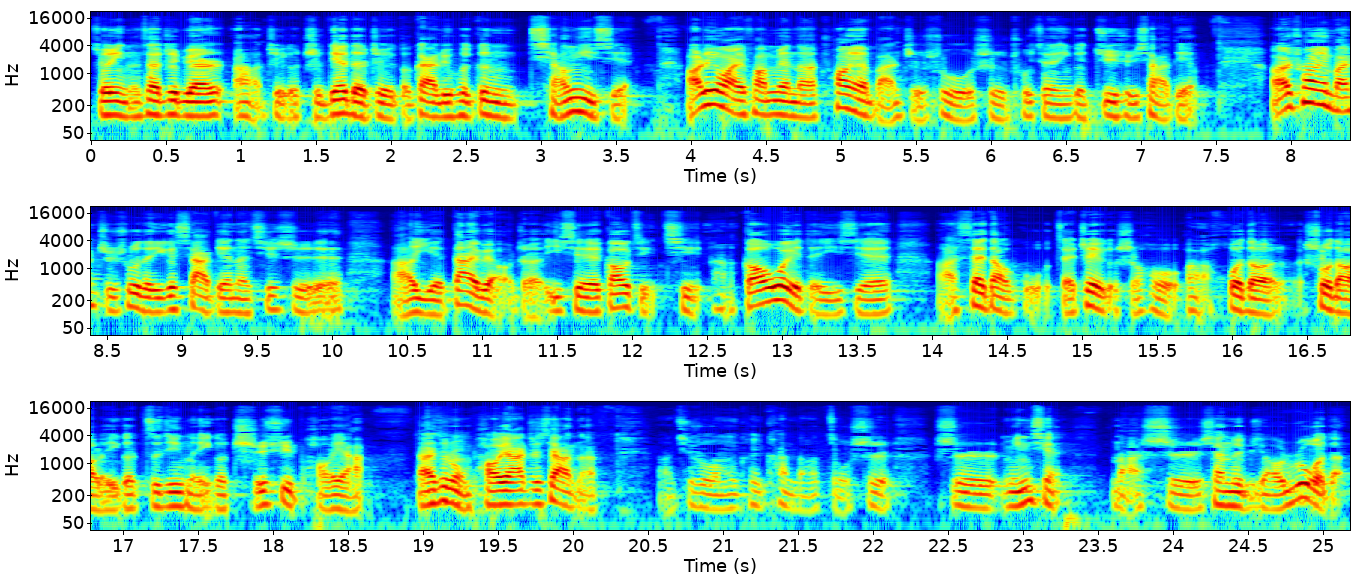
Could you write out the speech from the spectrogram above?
所以呢，在这边啊，这个止跌的这个概率会更强一些。而另外一方面呢，创业板指数是出现一个继续下跌，而创业板指数的一个下跌呢，其实啊也代表着一些高景气啊高位的一些啊赛道股在这个时候啊获到受到了一个资金的一个持续抛压。那这种抛压之下呢，啊，其实我们可以看到走势是明显那是相对比较弱的。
